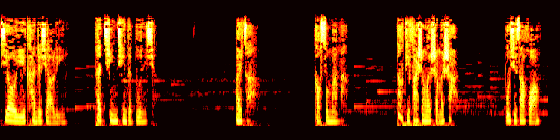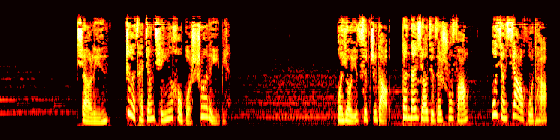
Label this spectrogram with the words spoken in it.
秀姨看着小林，她轻轻的蹲下：“儿子，告诉妈妈，到底发生了什么事儿？不许撒谎。”小林这才将前因后果说了一遍。我有一次知道丹丹小姐在书房，我想吓唬她，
